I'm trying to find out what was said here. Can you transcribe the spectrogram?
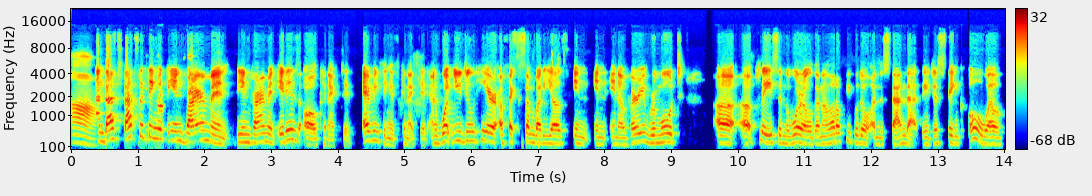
Ah. And that's that's the thing with the environment. The environment, it is all connected. Everything is connected. And what you do here affects somebody else in in in a very remote uh, uh, place in the world. And a lot of people don't understand that. They just think, oh well,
